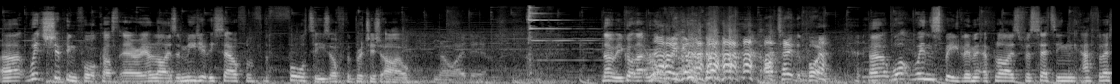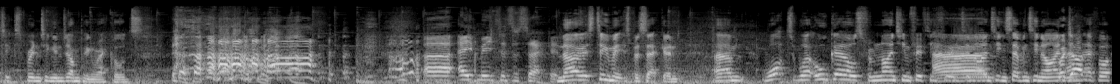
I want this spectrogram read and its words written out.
Uh, which shipping forecast area lies immediately south of the 40s off the British Isle? No idea. No, you got that wrong. I'll take the point. Uh, what wind speed limit applies for setting athletic sprinting and jumping records? Uh, eight meters a second. No, it's two meters per second. Um, what were all girls from 1953 to Um, 1979? we're and done. therefore,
